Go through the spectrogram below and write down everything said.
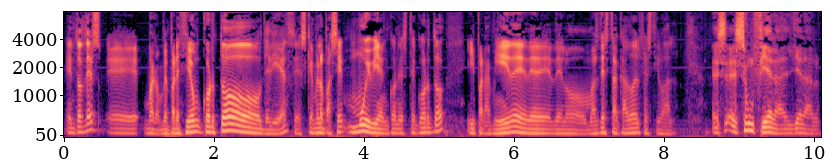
Entonces, eh, bueno, me pareció un corto de 10. Es que me lo pasé muy bien con este corto y para mí de, de- de lo más destacado del festival. Es, es un fiera el Gerard,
